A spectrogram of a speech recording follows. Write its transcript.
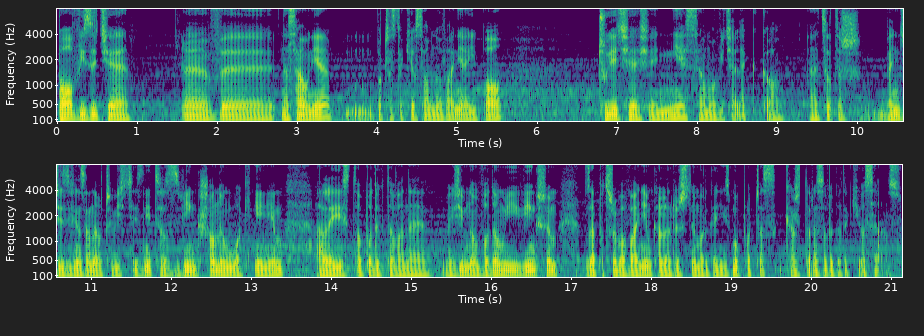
po wizycie e, w, na saunie, podczas takiego saunowania i po, czujecie się niesamowicie lekko, co też będzie związane oczywiście z nieco zwiększonym łaknieniem, ale jest to podyktowane zimną wodą i większym zapotrzebowaniem kalorycznym organizmu podczas każdorazowego takiego seansu.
